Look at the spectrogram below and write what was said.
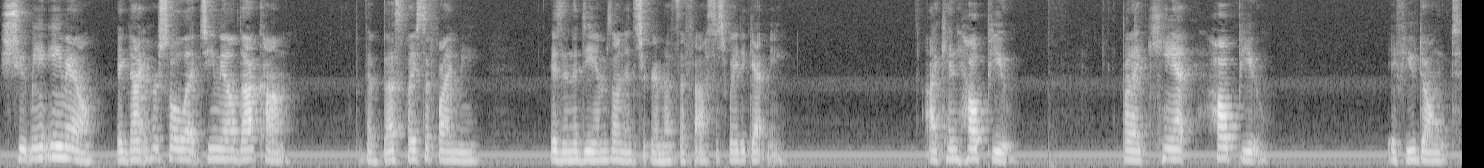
Shoot me an email, ignitehersoul at gmail.com But the best place to find me is in the DMs on Instagram. That's the fastest way to get me. I can help you, but I can't help you if you don't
